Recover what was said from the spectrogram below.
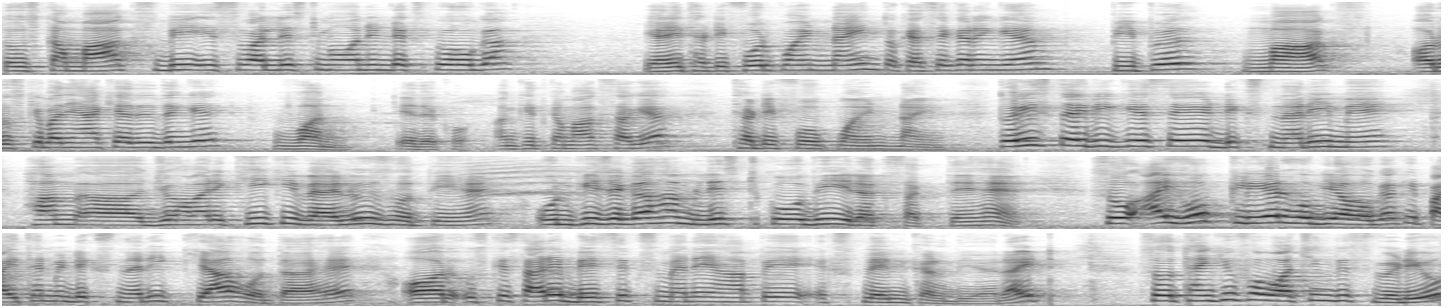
तो उसका मार्क्स भी इस वाली लिस्ट में वन इंडेक्स पे होगा। यानी 34.9 तो कैसे करेंगे हम? पीपल मार्क्स और उसके बाद यहाँ क्या दे देंगे? वन ये देखो, अंकित का मार्क्स आ गया 34.9 तो इस तरीके से डिक्शनरी में हम जो हमारे की की वैल्यूज़ होती हैं, उनकी जगह हम लिस्ट को भी रख सकते हैं। सो आई होप क्लियर हो गया होगा कि पाइथन में डिक्शनरी क्या होता है और उसके सारे बेसिक्स मैंने यहाँ पे एक्सप्लेन कर दिया right so thank you for watching this video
